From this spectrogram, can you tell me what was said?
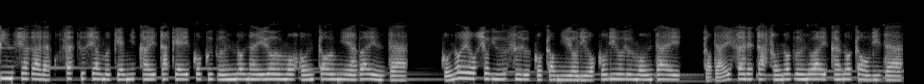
出品者が落札者向けに書いた警告文の内容も本当にヤバいんだ。この絵を所有することにより起こり得る問題、と題されたその文は以下の通りだ。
